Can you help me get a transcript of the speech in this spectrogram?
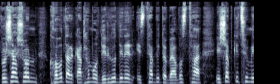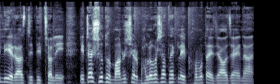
প্রশাসন, ক্ষমতার কাঠামো, দীর্ঘদিনের স্থাপিত ব্যবস্থা, এসব কিছু মিলিয়ে রাজনীতি চলে। এটা শুধু মানুষের ভালোবাসা থাকলে ক্ষমতায় যাওয়া যায় না।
